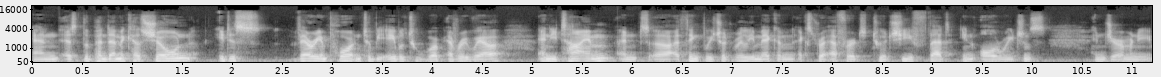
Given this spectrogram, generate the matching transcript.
And as the pandemic has shown, it is very important to be able to work everywhere, anytime. And uh, I think we should really make an extra effort to achieve that in all regions in Germany.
